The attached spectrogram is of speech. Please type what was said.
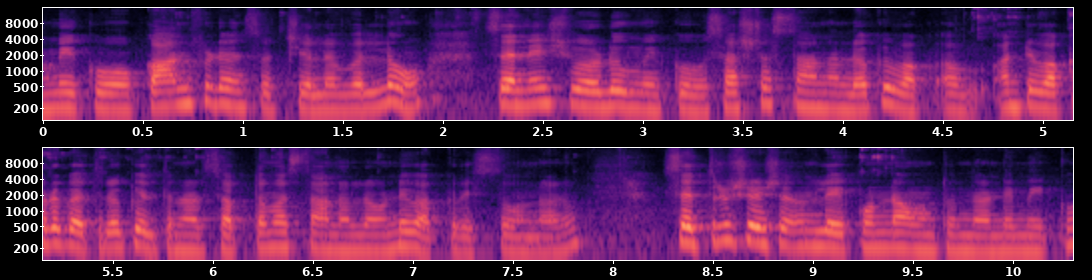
మీకు కాన్ఫిడెన్స్ వచ్చే లెవెల్లో శనేశ్వరుడు మీకు షష్ఠ స్థానంలోకి వక్ అంటే వక్రగతిలోకి వెళ్తున్నాడు సప్తమ స్థానంలో ఉండి వక్రిస్తూ ఉన్నాడు శత్రుశేషం లేకుండా ఉంటుందండి మీకు.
